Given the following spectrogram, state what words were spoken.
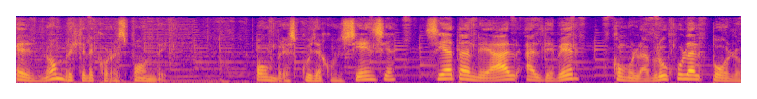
el nombre que le corresponde. Hombres cuya conciencia sea tan leal al deber como la brújula al polo,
